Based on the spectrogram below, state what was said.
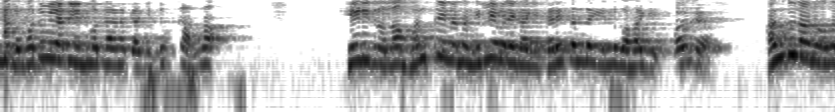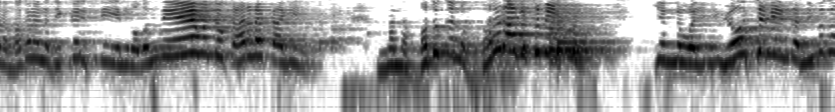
ನಿಮ್ಮನ್ನು ಮದುವೆಯಾದೆ ಎನ್ನುವ ಕಾರಣಕ್ಕಾಗಿ ದುಃಖ ಅಲ್ಲ. ಹೇಳಿದ್ರಲ್ಲ ಮಂತ್ರಿ ನನ್ನ ನಿಲ್ಲಿಯವರೆಗಾಗಿ ಕರೆತಂದ ಎನ್ನುವ ಹಾಗೆ. ಅಂದು ನಾನು ಅವರ ಮಗನನ್ನು ಧಿಕ್ಕರಿಸಿದೆ ಎನ್ನುವ ಒಂದೇ ಒಂದು ಕಾರಣಕ್ಕಾಗಿ ನನ್ನ ಬದುಕನ್ನು ಬರಡಾಗಿಸಬೇಕು ಎನ್ನುವ ಯೋಚನೆಯಿಂದ ನಿಮಗೂ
